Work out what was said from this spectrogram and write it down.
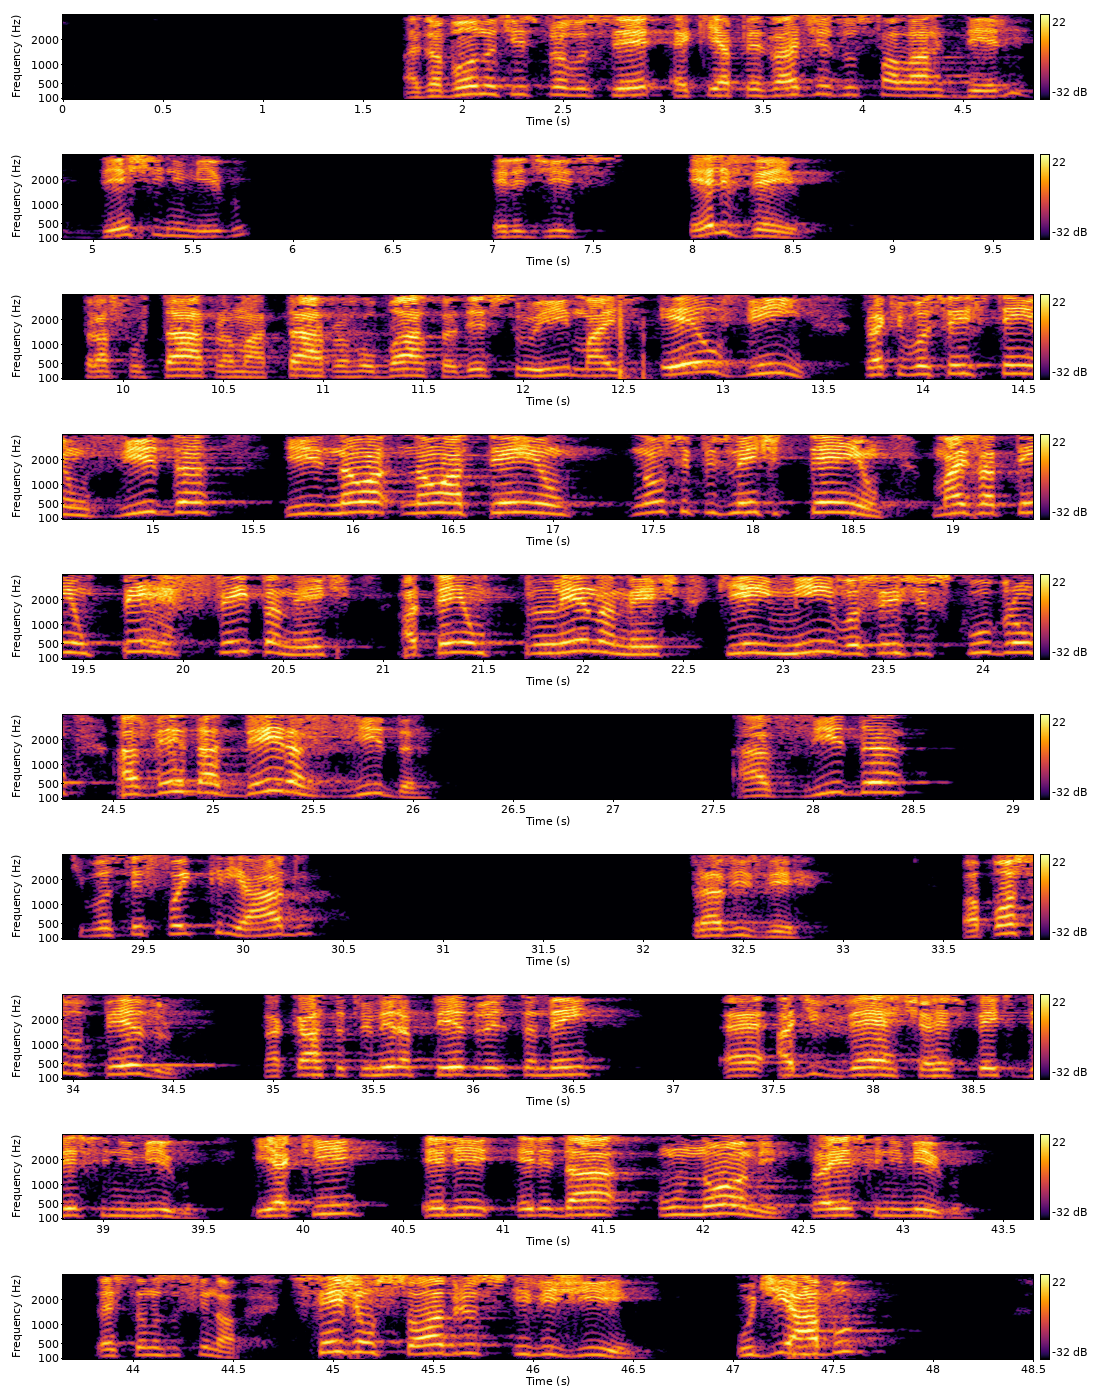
Mas a boa notícia para você é que apesar de Jesus falar dele, deste inimigo, ele diz: ele veio para furtar, para matar, para roubar, para destruir, mas eu vim para que vocês tenham vida e não, não a tenham não simplesmente tenham, mas a tenham perfeitamente, a tenham plenamente, que em mim vocês descubram a verdadeira vida. A vida que você foi criado para viver. O apóstolo Pedro, na carta 1 Pedro, ele também é, adverte a respeito desse inimigo. E aqui ele, ele dá um nome para esse inimigo. Já estamos no final. Sejam sóbrios e vigiem. O diabo,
